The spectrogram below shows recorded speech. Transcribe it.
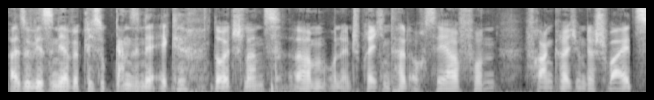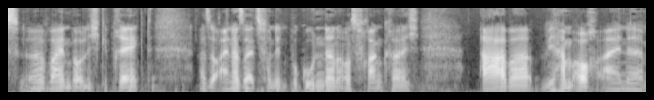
Also wir sind ja wirklich so ganz in der Ecke Deutschlands ähm, und entsprechend halt auch sehr von Frankreich und der Schweiz äh, weinbaulich geprägt. Also einerseits von den Burgundern aus Frankreich, aber wir haben auch eine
